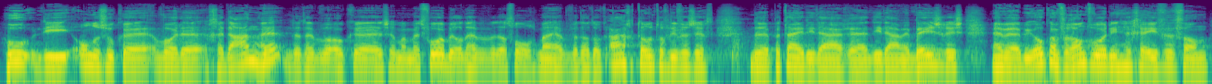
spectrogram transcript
Hoe die onderzoeken worden gedaan. Hè? Dat hebben we ook, uh, zeg maar met voorbeelden hebben we dat volgens mij hebben we dat ook aangetoond. Of liever gezegd, de partij die, daar, uh, die daarmee bezig is. En we hebben u ook een verantwoording gegeven van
